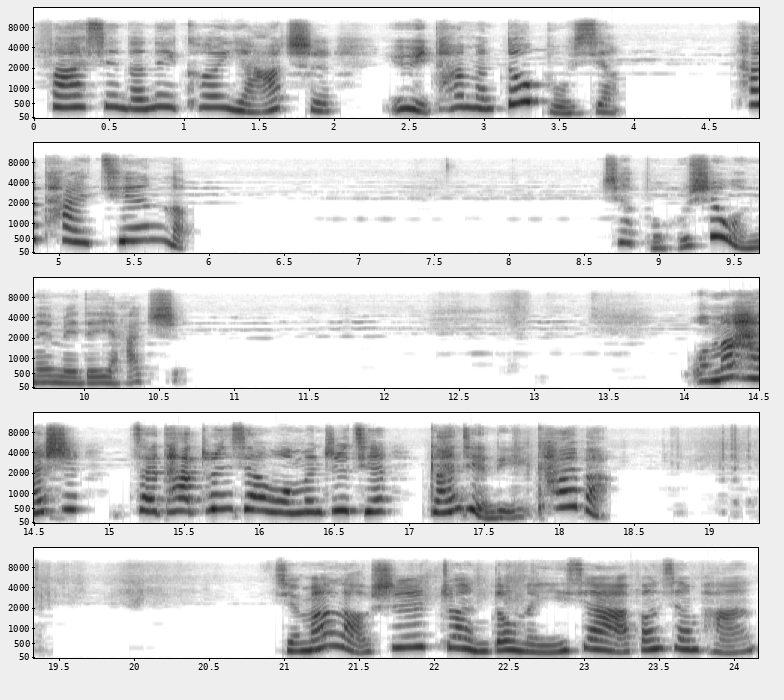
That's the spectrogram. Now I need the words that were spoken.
发现的那颗牙齿与它们都不像，它太尖了。这不是我妹妹的牙齿。我们还是在它吞下我们之前赶紧离开吧。卷毛老师转动了一下方向盘，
